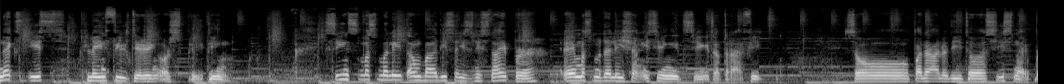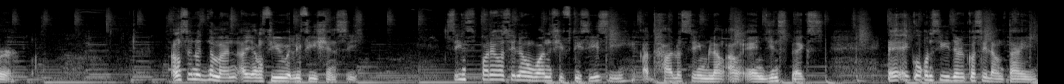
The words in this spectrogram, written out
Next is lane filtering or splitting. Since mas maliit ang body size ni Sniper, eh mas madali siyang isingit-singit sa traffic. So, panalo dito si Sniper. Ang sunod naman ay ang fuel efficiency. Since pareho silang 150cc at halos same lang ang engine specs, eh i-consider ko silang tie.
